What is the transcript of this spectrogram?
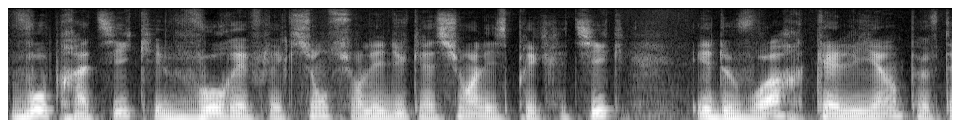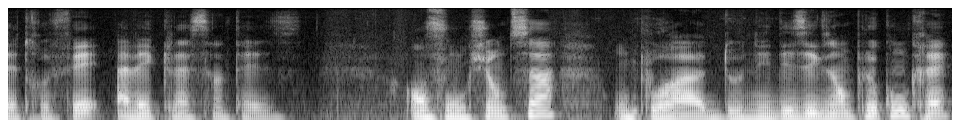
vos pratiques et vos réflexions sur l'éducation à l'esprit critique et de voir quels liens peuvent être faits avec la synthèse. En fonction de ça, on pourra donner des exemples concrets,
